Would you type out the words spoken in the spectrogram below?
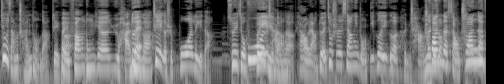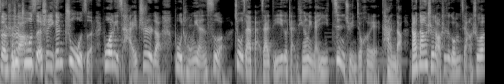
就是咱们传统的这个北方冬天御寒那个，这个是玻璃的。所以就非常的漂亮，对，就是像那种一个一个很长的穿的小珠子，不是珠子，是一根柱子，玻璃材质的，不同颜色，就在摆在第一个展厅里面，一进去你就可以看到。然后当时老师就给我们讲说，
